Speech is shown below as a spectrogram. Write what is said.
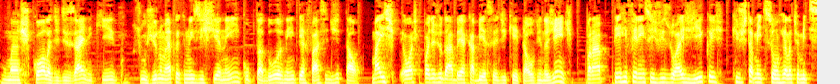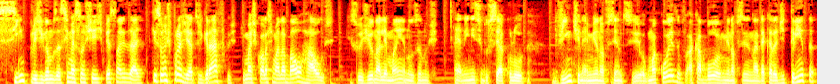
uma escola de design que surgiu numa época que não existia nem computador, nem interface digital. Mas eu acho que pode ajudar a abrir a cabeça de quem está ouvindo a gente para ter referências visuais ricas que justamente são relativamente simples, digamos assim, mas são cheias de personalidade. Que são os projetos gráficos de uma escola chamada Bauhaus, que surgiu na Alemanha nos anos, é, no início do século 20, né, 1900 e alguma coisa, acabou 1900, na década de 30,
